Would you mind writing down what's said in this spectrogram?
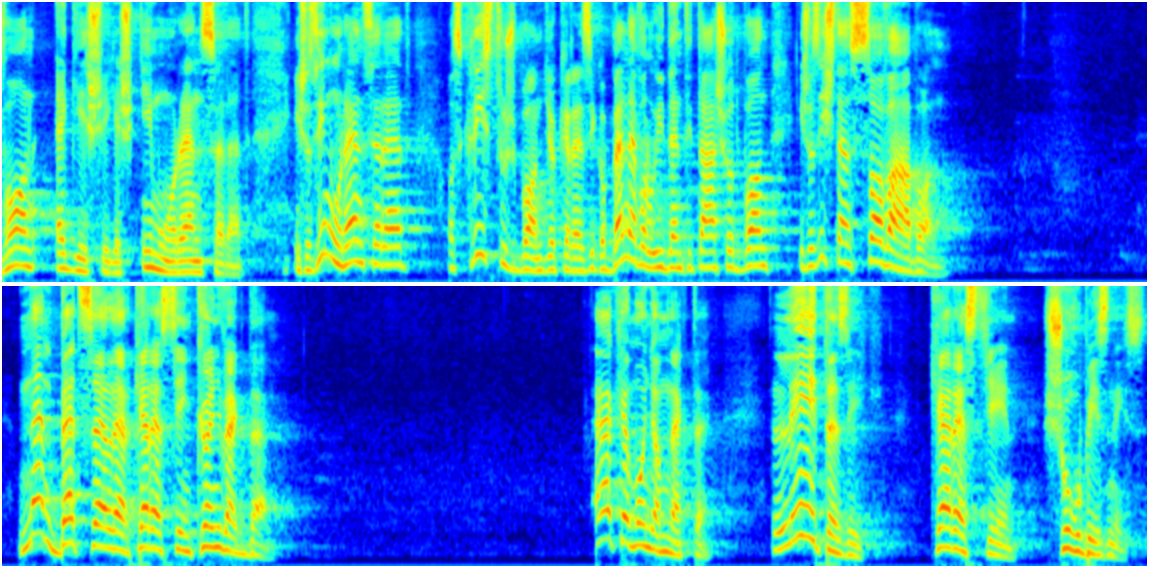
van egészséges immunrendszered. És az immunrendszered az Krisztusban gyökerezik, a benne való identitásodban, és az Isten szavában. Nem bestseller keresztény könyvekben. El kell mondjam nektek, létezik keresztény showbiznisz.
